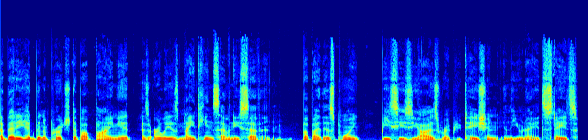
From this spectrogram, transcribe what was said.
Abedi had been approached about buying it as early as 1977, but by this point, BCCI's reputation in the United States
